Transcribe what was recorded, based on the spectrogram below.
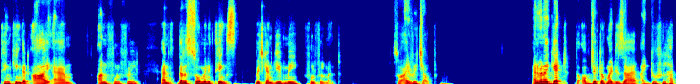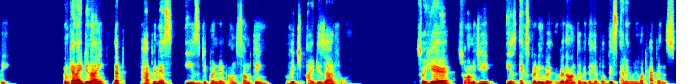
thinking that I am unfulfilled and there are so many things which can give me fulfillment. So I reach out. And when I get the object of my desire, I do feel happy. Then can I deny that happiness is dependent on something which I desire for? So here, Swamiji is explaining Vedanta with the help of this allegory. What happens?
